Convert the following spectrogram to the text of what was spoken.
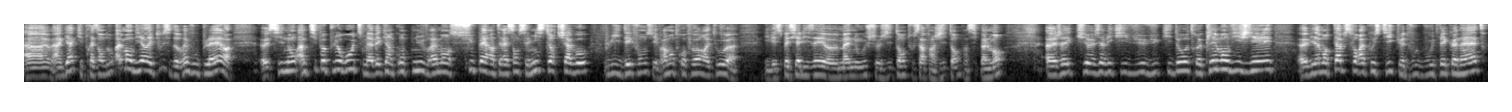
Euh, un gars qui présente vraiment bien et tout, ça devrait vous plaire. Euh, sinon, un petit peu plus route, mais avec un contenu vraiment super intéressant, c'est Mister Chavo. Lui, il défonce, il est vraiment trop fort et tout. Il est spécialisé euh, manouche, gitan, tout ça, enfin gitan principalement. Euh, J'avais euh, vu, qui d'autre? Clément Vigier, évidemment Tabs for Acoustique que vous, vous devez connaître.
